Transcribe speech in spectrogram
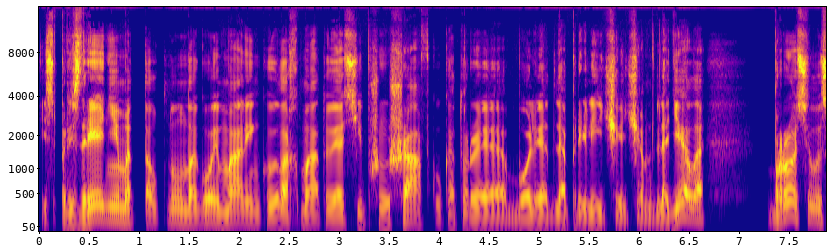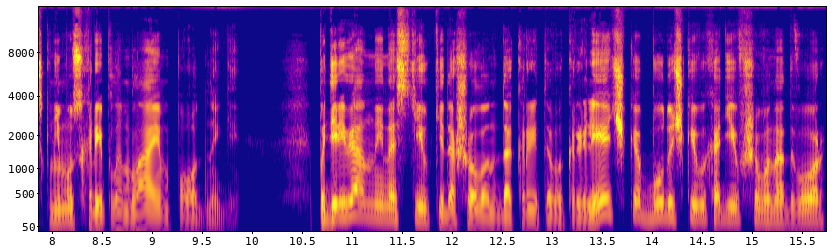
и с презрением оттолкнул ногой маленькую лохматую осипшую шавку, которая более для приличия, чем для дела, бросилась к нему с хриплым лаем под ноги. По деревянной настилке дошел он до крытого крылечка, будочкой выходившего на двор,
